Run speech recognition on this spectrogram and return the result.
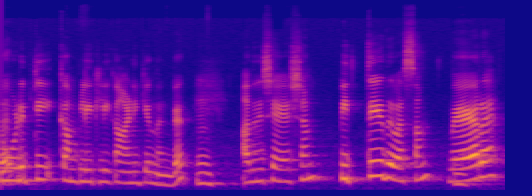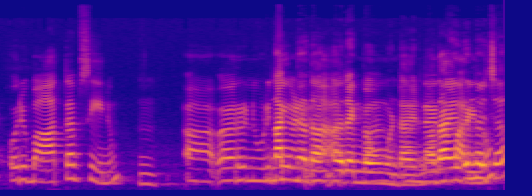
ന്യൂഡിറ്റി കംപ്ലീറ്റ്ലി കാണിക്കുന്നുണ്ട്. അതിനുശേഷം പിറ്റേ ദിവസം വേറെ ഒരു ബാത്തബ് സീനും. വേറൊരു ന്യൂഡിറ്റി രംഗവും ഉണ്ടായിരുന്നു. അതായത് എന്ന് വെച്ചാൽ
